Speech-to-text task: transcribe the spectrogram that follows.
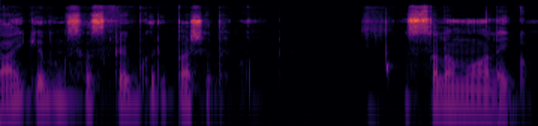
লাইক এবং সাবস্ক্রাইব করে পাশে থাকুন। আসসালামু আলাইকুম।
